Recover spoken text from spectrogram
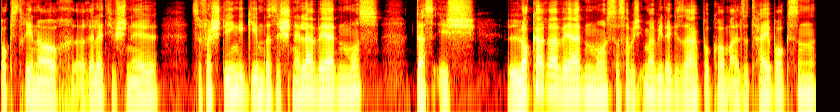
Boxtrainer auch relativ schnell zu verstehen gegeben, dass ich schneller werden muss, dass ich lockerer werden muss. Das habe ich immer wieder gesagt bekommen. Also Thai-Boxen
